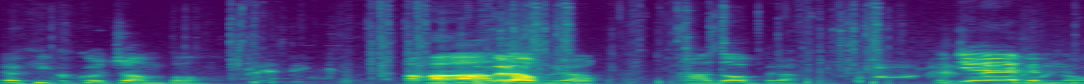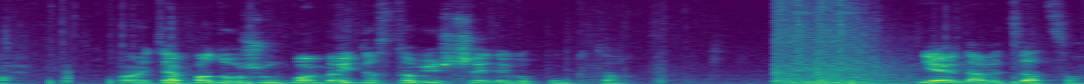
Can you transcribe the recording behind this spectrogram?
Jaki Coco Jumbo? Aha, Ten dobra. A, dobra. No nie wiem, no. O, i ja podłożył bombę i dostał jeszcze innego punkta. Nie wiem nawet za co.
